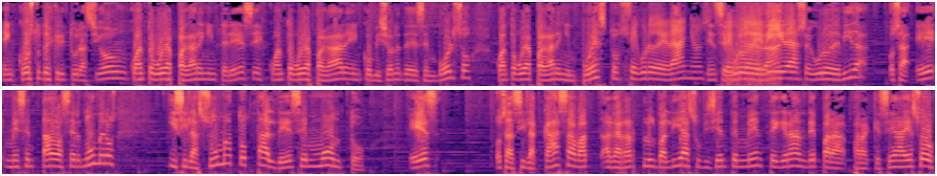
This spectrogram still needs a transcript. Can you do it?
en costos de escrituración, cuánto voy a pagar en intereses, cuánto voy a pagar en comisiones de desembolso, cuánto voy a pagar en impuestos. Seguro de daños. En seguro, de, vida. seguro de vida. O sea, me he sentado a hacer números y si la suma total de ese monto es, o sea, si la casa va a agarrar plusvalía suficientemente grande para, para que sea eso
